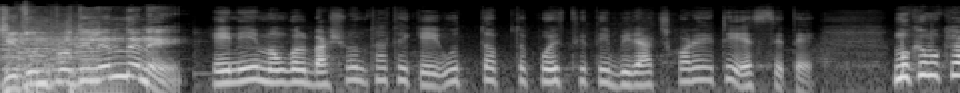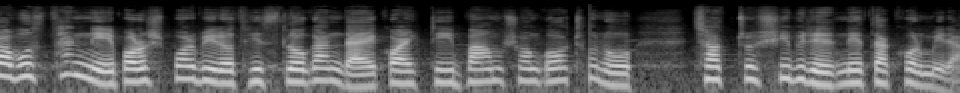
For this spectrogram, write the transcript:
জিতুন প্রতি লেনদেনে। এ নিয়ে মঙ্গলবার সন্ধ্যা থেকে উত্তপ্ত পরিস্থিতি বিরাজ করে টিএসসিতে মুখে মুখে অবস্থান নিয়ে পরস্পর বিরোধী স্লোগান দেয় কয়েকটি বাম সংগঠন ও ছাত্র শিবিরের নেতাকর্মীরা।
